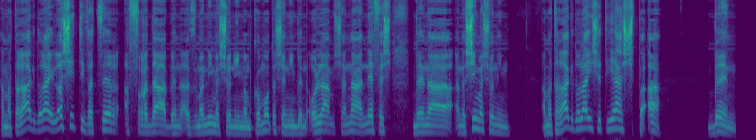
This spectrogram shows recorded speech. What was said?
המטרה הגדולה היא לא שהיא תיווצר הפרדה בין הזמנים השונים, המקומות השונים, בין עולם, שנה, נפש, בין האנשים השונים. המטרה הגדולה היא שתהיה השפעה בין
